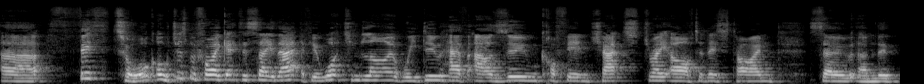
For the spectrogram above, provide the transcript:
uh, fifth talk. Oh, just before I get to say that, if you're watching live, we do have our Zoom coffee and chat straight after this time. So um, the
